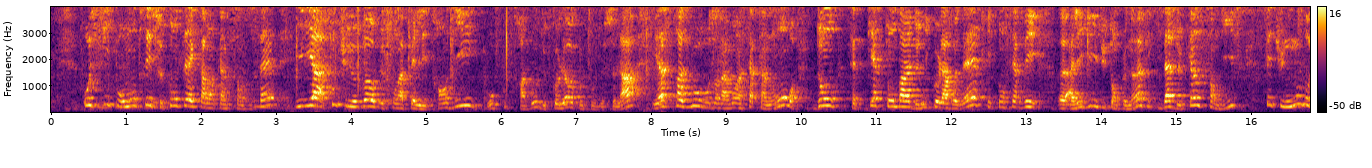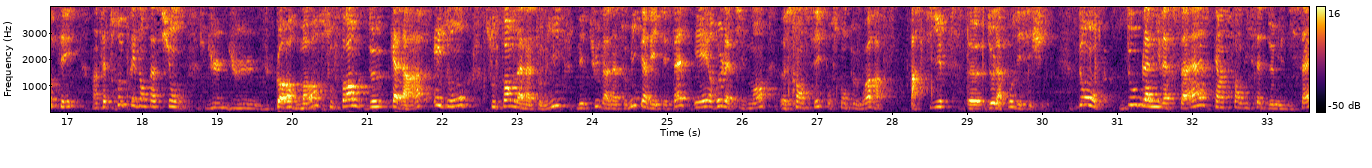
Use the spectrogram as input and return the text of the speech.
Aussi, pour montrer ce contexte avant 1517, il y a toute une vogue de ce qu'on appelle les transits, beaucoup de travaux, de colloques autour de cela. Et à Strasbourg, nous en avons un certain nombre, dont cette pierre tombale de Nicolas Reder, qui est conservée euh, à l'église du Temple Neuf et qui date de 1510. C'est une nouveauté, hein, cette représentation du, corps mort sous forme de cadavre et donc sous forme d'anatomie. L'étude anatomique avait été faite et est relativement euh, sensée pour ce qu'on peut voir à partir euh, de la peau desséchée. Donc, double anniversaire, 1517-2017.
